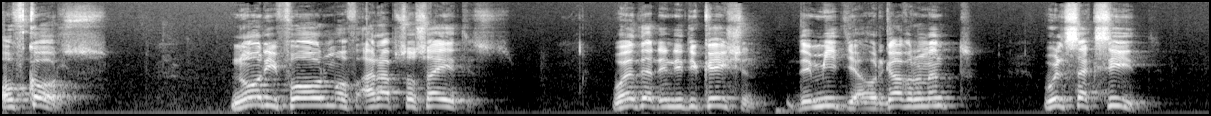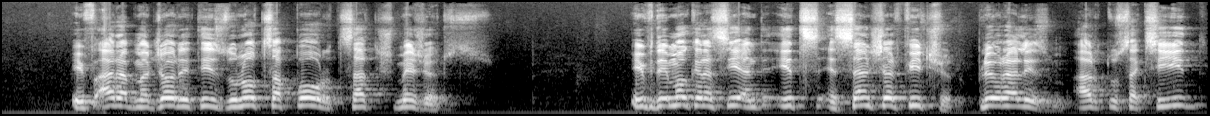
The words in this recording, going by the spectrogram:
Of course, no reform of Arab societies, whether in education, the media, or government, will succeed if Arab majorities do not support such measures. If democracy and its essential feature, pluralism, are to succeed,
